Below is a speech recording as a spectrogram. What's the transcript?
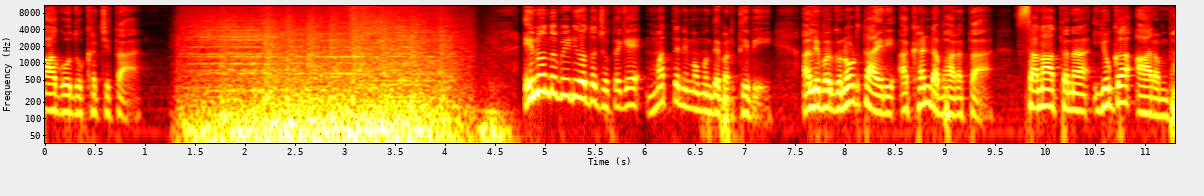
ಆಗೋದು ಖಚಿತ. ಇನ್ನೊಂದು ವಿಡಿಯೋದ ಜೊತೆಗೆ ಮತ್ತೆ ನಿಮ್ಮ ಮುಂದೆ ಬರ್ತೀವಿ. ಅಲ್ಲಿವರೆಗೂ ನೋಡ್ತಾ ಇರಿ ಅಖಂಡ ಭಾರತ, ಸನಾತನ ಯುಗ ಆರಂಭ.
